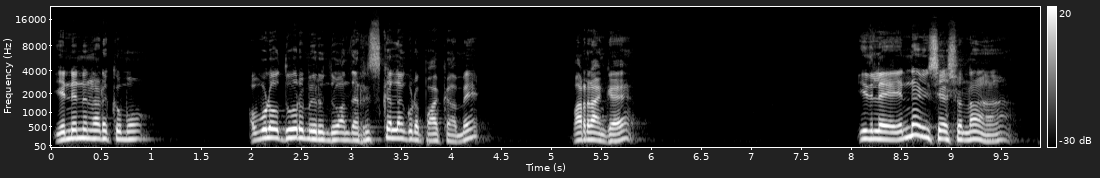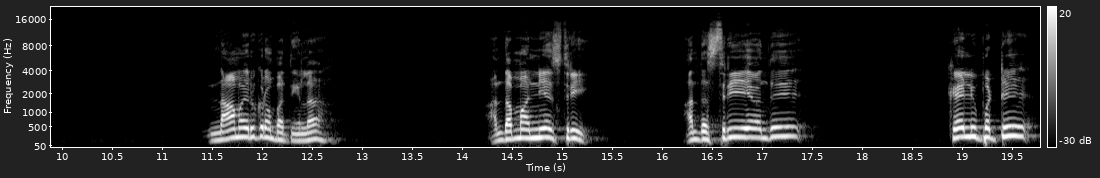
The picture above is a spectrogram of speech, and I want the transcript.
என்னென்ன நடக்குமோ அவ்வளோ தூரம் இருந்தோ அந்த ரிஸ்கெல்லாம் கூட பார்க்காம வர்றாங்க. இதில் என்ன விசேஷம்னா நாம் இருக்கிறோம் பார்த்தீங்களா அந்த அம்மா அந்நிய ஸ்திரீ. அந்த ஸ்திரீயை வந்து கேள்விப்பட்டு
